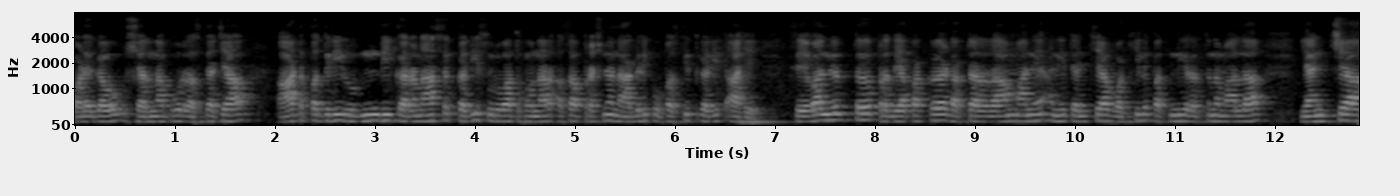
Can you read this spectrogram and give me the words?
पडेगाव शरणापूर रस्त्याच्या आठ पदरी रुंदीकरणास कधी सुरुवात होणार असा प्रश्न नागरिक उपस्थित करीत आहे. सेवानिवृत्त प्राध्यापक डॉक्टर राम माने आणि त्यांच्या वकील पत्नी रत्नमाला यांच्या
